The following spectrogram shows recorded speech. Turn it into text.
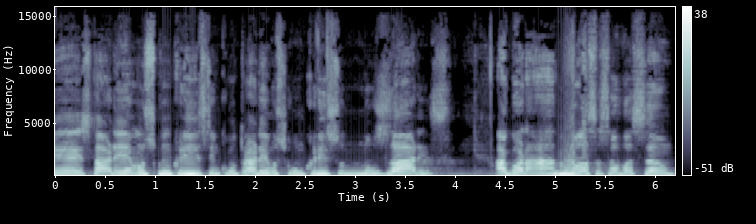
estaremos com Cristo, encontraremos com Cristo nos ares. Agora, a nossa salvação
